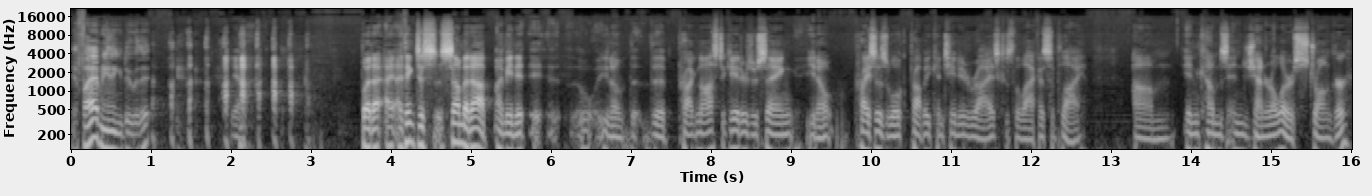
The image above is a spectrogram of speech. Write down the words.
if I have anything to do with it, yeah. But I, I think to sum it up, I mean, it, it you know, the, the prognosticators are saying, you know, prices will probably continue to rise because of the lack of supply. Um, incomes in general are stronger,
